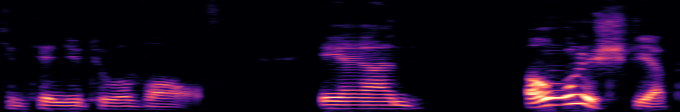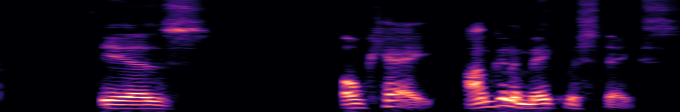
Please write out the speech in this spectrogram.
continue to evolve. And ownership is okay, I'm going to make mistakes.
